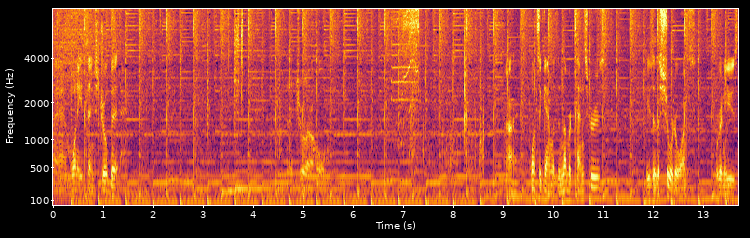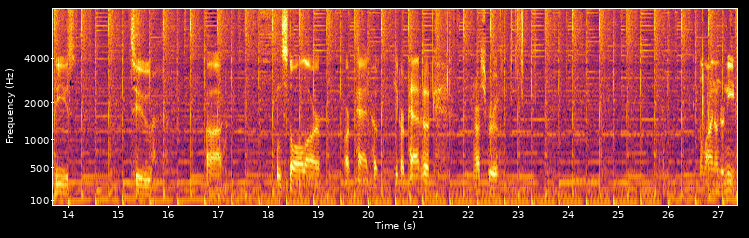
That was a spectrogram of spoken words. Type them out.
And 1 8 inch drill bit. Once again with the number 10 screws, these are the shorter ones. We're going to use these to uh, install our, our pad hook. Take our pad hook and our screw. The line underneath.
